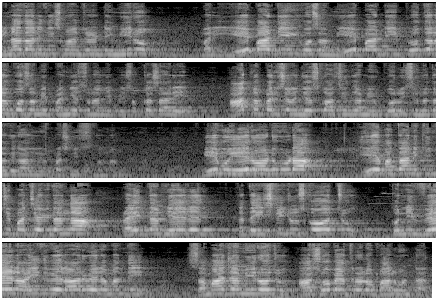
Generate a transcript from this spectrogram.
నినాదాన్ని తీసుకున్నటువంటి మీరు మరి ఏ పార్టీ కోసం ఏ పార్టీ ప్రోత్సాహం కోసం మీరు పనిచేస్తున్నారని చెప్పేసి ఒక్కసారి ఆత్మ పరిశీలన చేసుకోవాల్సిందిగా మేము పోలీసు ఉన్నతాధికారులను ప్రశ్నిస్తున్నాం. మేము ఏ నాడు కూడా ఏ మతాన్ని కించిపరిచే విధంగా ప్రయత్నం చేయలేదు. గత హిస్టరీ చూసుకోవచ్చు. కొన్ని వేల ఐదు వేల ఆరు వేల మంది సమాజం ఈరోజు ఆ శోభయాత్రలో పాల్గొంటారు.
